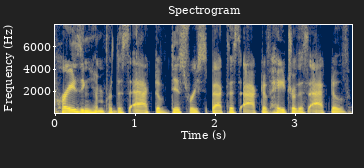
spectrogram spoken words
praising him for this act of disrespect, this act of hatred, this act of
